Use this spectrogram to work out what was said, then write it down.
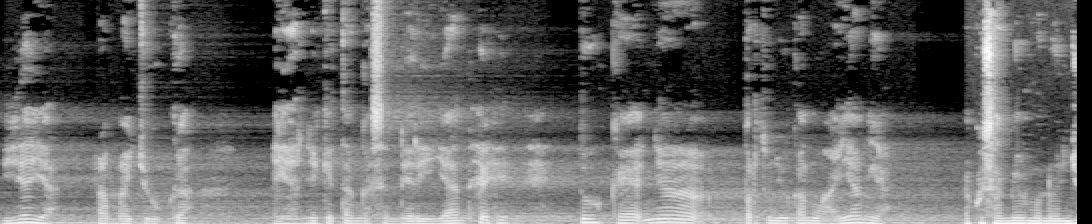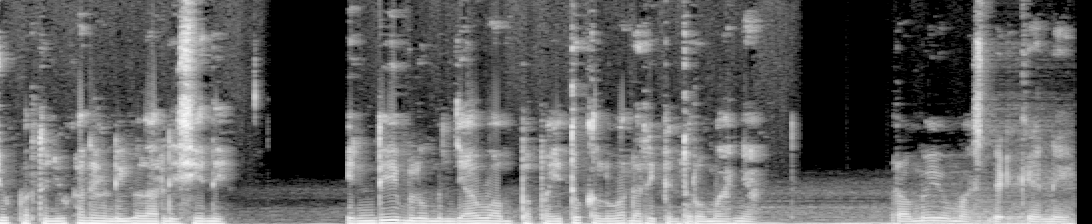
Iya ya, ramai juga. Akhirnya kita nggak sendirian. Tuh kayaknya pertunjukan wayang ya. Aku sambil menunjuk pertunjukan yang digelar di sini. Indi belum menjawab. Bapak itu keluar dari pintu rumahnya. Ramai yo Mas Dek kene.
